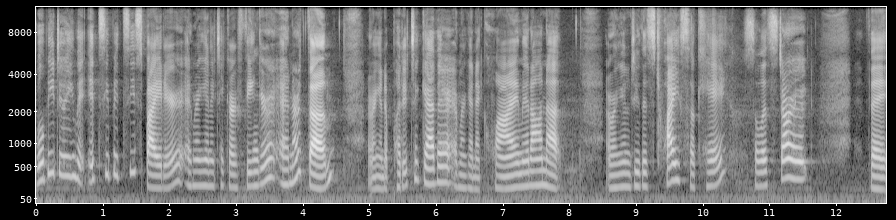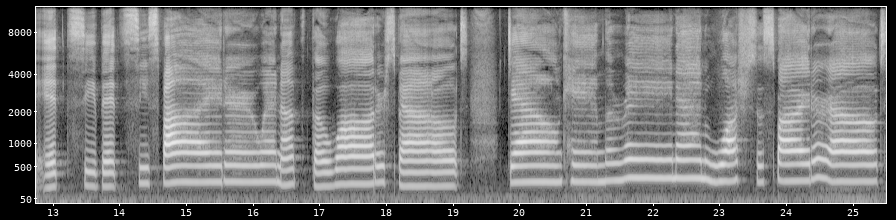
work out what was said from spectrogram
We'll be doing the itsy bitsy spider and we're going to take our finger and our thumb and we're going to put it together and we're going to climb it on up. And we're going to do this twice, okay? So let's start. The itsy bitsy spider went up the water spout. Down came the rain and washed the spider out.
